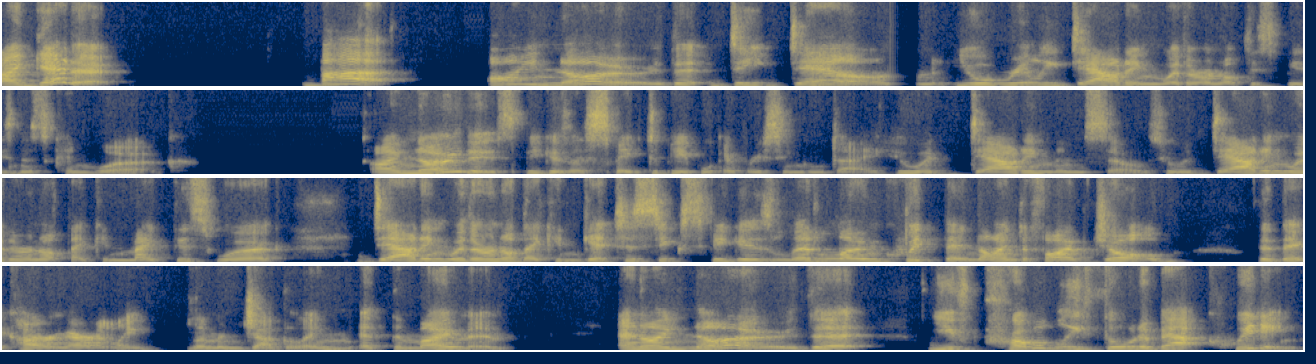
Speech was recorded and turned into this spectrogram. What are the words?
I get it. But I know that deep down, you're really doubting whether or not this business can work. I know this because I speak to people every single day who are doubting themselves, who are doubting whether or not they can make this work, doubting whether or not they can get to six figures, let alone quit their nine to five job that they're currently lemon juggling at the moment. And I know that you've probably thought about quitting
